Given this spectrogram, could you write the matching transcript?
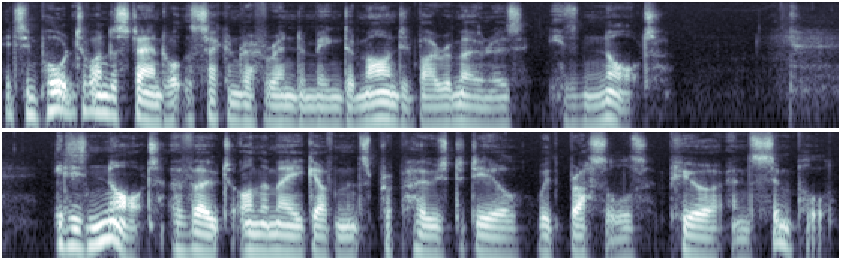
It's important to understand what the second referendum being demanded by Remoaners is not. It is not a vote on the May government's proposed deal with Brussels, pure and simple.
